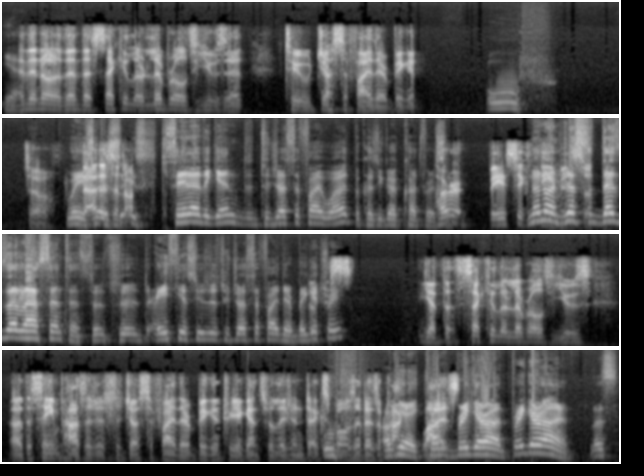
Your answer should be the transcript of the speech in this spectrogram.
Yeah. and then no, then the secular liberals use it to justify their bigot. Oof. So Wait. that so, is an so- ar- say that again to justify what? Because you got cut for a her second. basic. No, no, just so- that's the last sentence. To, to, the atheists use it to justify their bigotry. Yeah, the secular liberals use uh, the same passages to justify their bigotry against religion to expose it as a Okay, come, lies. bring her on. Bring her on. Let's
